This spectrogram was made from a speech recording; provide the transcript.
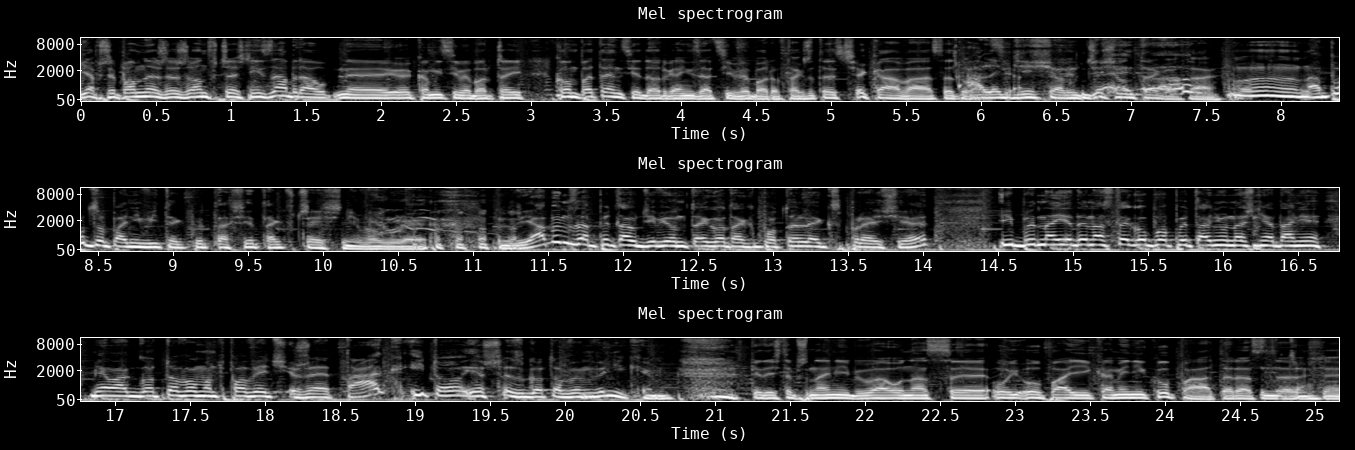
Ja przypomnę, że rząd wcześniej zabrał e, Komisji Wyborczej kompetencje do organizacji wyborów, także to jest ciekawa sytuacja. Ale dziesiątego? Dziesiątego, tak. Mm, A po co pani Witek pyta się tak wcześnie w ogóle? Ja bym zapytał dziewiątego tak po teleekspresie i by na jedenastego po pytaniu na śniadanie miała gotową odpowiedź, że tak i to jeszcze z gotowym wynikiem. Kiedyś to przynajmniej była u nas e, uj upa i kamieni kupa, a teraz to tak. właśnie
